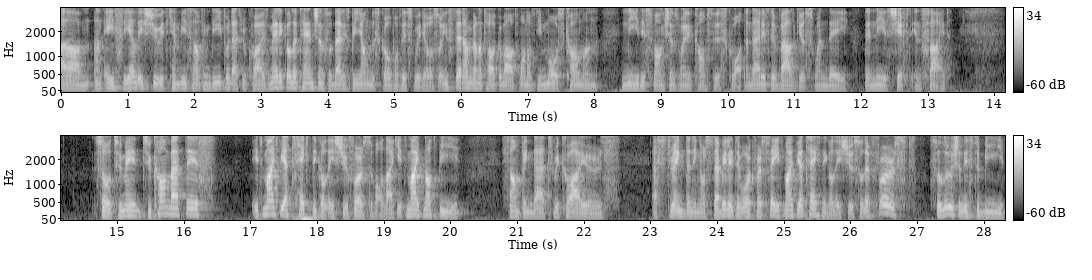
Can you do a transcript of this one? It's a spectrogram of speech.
um, an ACL issue, it can be something deeper that requires medical attention, so that is beyond the scope of this video. So instead I'm going to talk about one of the most common knee dysfunctions when it comes to the squat, and that is the valgus, when they the knees shift inside. So to to combat this, it might be a technical issue first of all. Like it might not be something that requires a strengthening or stability work per se. It might be a technical issue. So the first solution is to be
